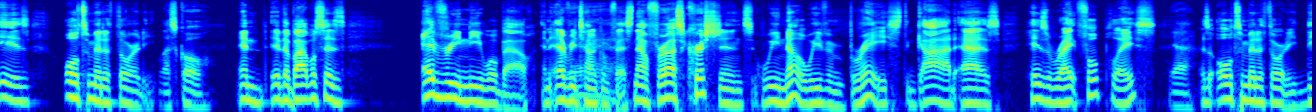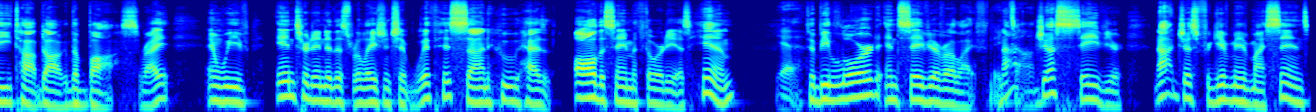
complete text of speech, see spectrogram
is ultimate authority. Let's go. And eh, the Bible says every knee will bow and every tongue confess. Now, for us Christians, we know we've embraced God as his rightful place, Yeah. as ultimate authority, the top dog, the boss, right? And we've entered into this relationship with his son who has all the same authority as him Yeah. to be Lord and Savior of our life. Big not time. just Savior, not just forgive me of my sins.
